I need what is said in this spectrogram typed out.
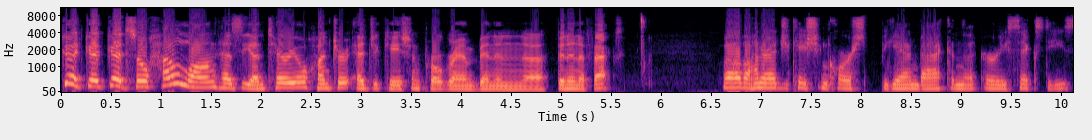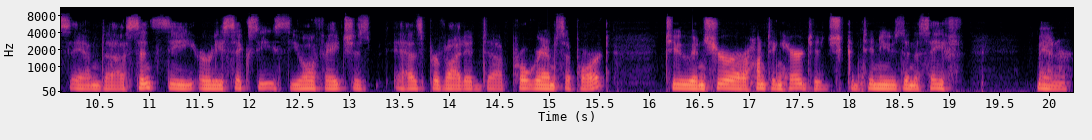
Good, good, good. So, how long has the Ontario Hunter Education Program been in uh, been in effect? Well, the hunter education course began back in the early 60s, and uh, since the early 60s, the OFH has, has provided uh, program support to ensure our hunting heritage continues in a safe manner.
